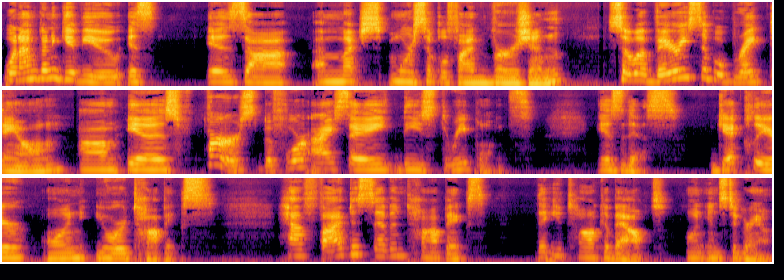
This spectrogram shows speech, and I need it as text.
what I'm going to give you is is uh, a much more simplified version so, a very simple breakdown um, is first, before I say these three points, is this get clear on your topics. Have five to seven topics that you talk about on Instagram.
